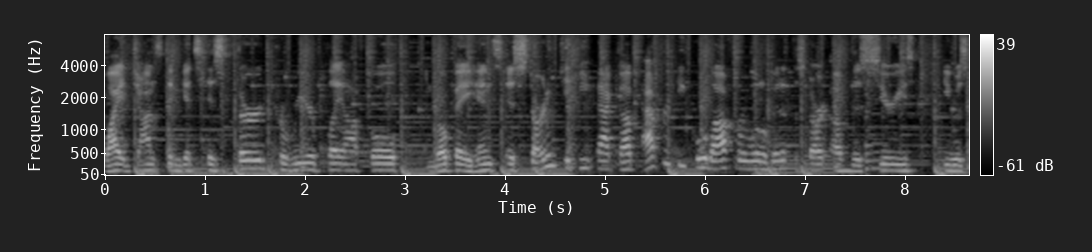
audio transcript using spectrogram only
Wyatt Johnston gets his third career playoff goal, and Roope Hintz is starting to heat back up after he cooled off for a little bit at the start of this series. He was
